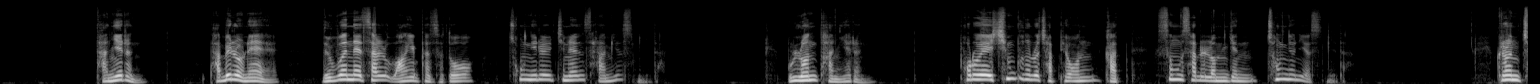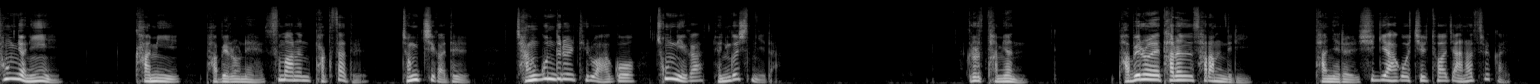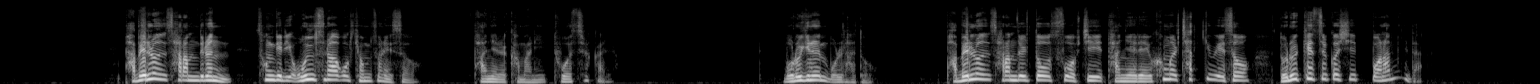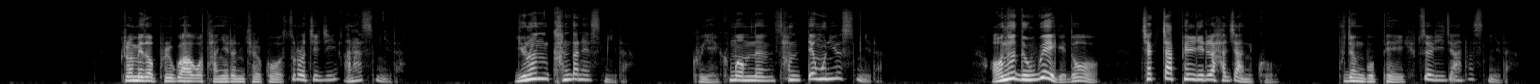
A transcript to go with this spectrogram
다니엘은 바벨론의 느부갓네살 왕 옆에서도 총리를 지낸 사람이었습니다. 물론 다니엘은 포로의 신분으로 잡혀온 갓 스무 살을 넘긴 청년이었습니다. 그런 청년이 감히 바벨론의 수많은 박사들, 정치가들, 장군들을 뒤로하고 총리가 된 것입니다. 그렇다면 바벨론의 다른 사람들이 다니엘을 시기하고 질투하지 않았을까요? 바벨론 사람들은 성질이 온순하고 겸손해서 다니엘을 가만히 두었을까요? 모르기는 몰라도 바벨론 사람들도 수없이 다니엘의 흠을 찾기 위해서 노력했을 것이 뻔합니다. 그럼에도 불구하고 다니엘은 결코 쓰러지지 않았습니다. 이유는 간단했습니다. 그의 흠없는 삶 때문이었습니다. 어느 누구에게도 책 잡힐 일을 하지 않고 부정부패에 휩쓸리지 않았습니다.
